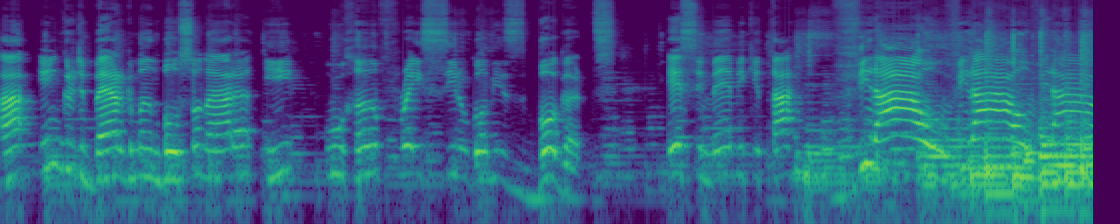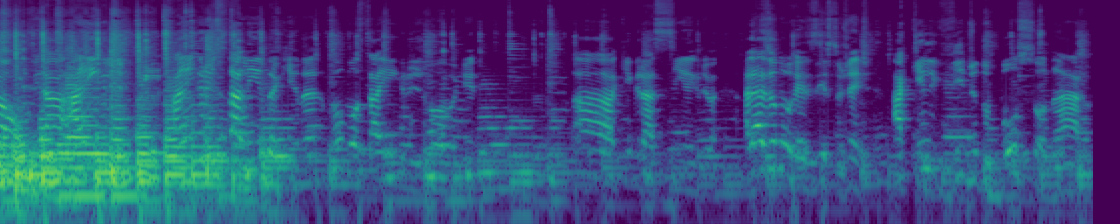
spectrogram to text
a Ingrid Bergman Bolsonaro e o Humphrey Ciro Gomes Bogart esse meme que tá viral, viral, viral, A Ingrid, a Ingrid está linda aqui, né? Vamos mostrar a Ingrid de novo aqui. Ah, que gracinha, Ingrid. Aliás, eu não resisto, gente. Aquele vídeo do Bolsonaro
